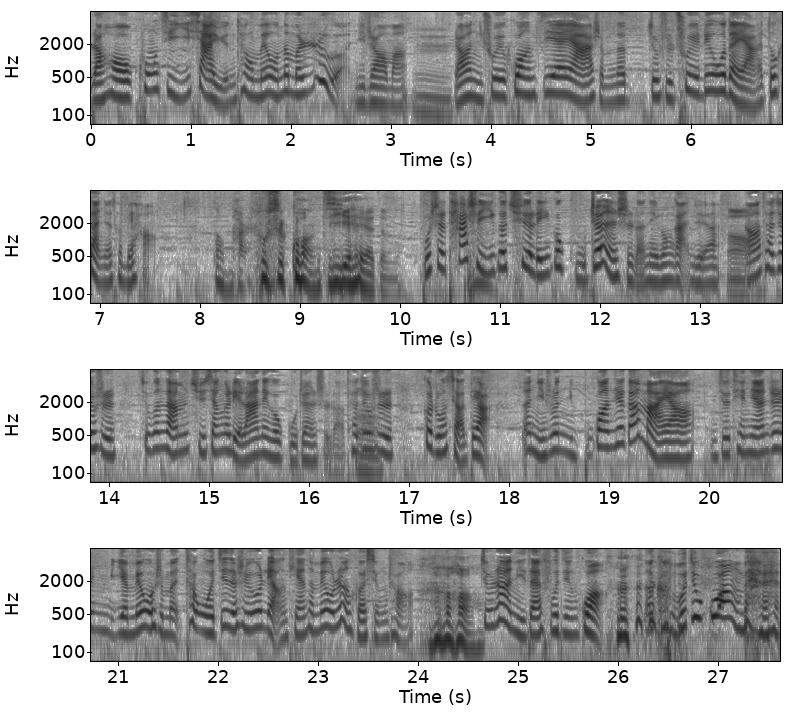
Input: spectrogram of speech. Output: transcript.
然后空气一下雨，它又没有那么热，你知道吗？嗯，然后你出去逛街呀什么的，就是出去溜达呀，都感觉特别好。到哪儿都是逛街呀，怎么？不是，它是一个去了一个古镇似的那种感觉，啊然后它就是就跟咱们去香格里拉那个古镇似的，它就嗯是各种小店儿。那你说你不逛街干嘛呀？你就天天这也没有什么，它我记得是有两天，它没有任何行程，就让你在附近逛，那可不就逛呗。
